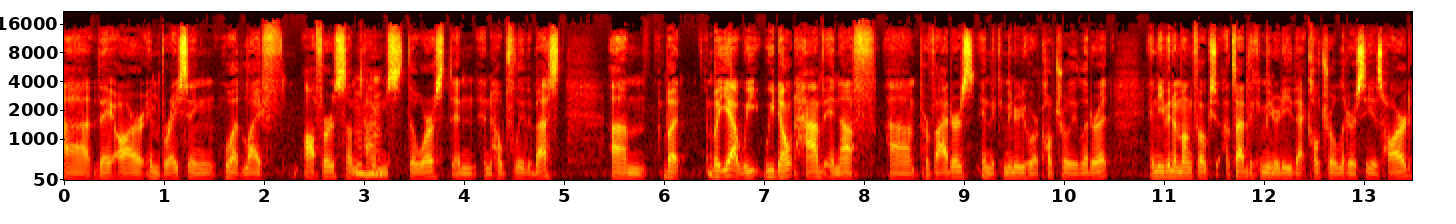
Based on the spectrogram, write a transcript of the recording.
uh, they are embracing what life offers, sometimes the worst and, and hopefully the best. Um, but but yeah, we, we don't have enough um, providers in the community who are culturally literate, and even among folks outside of the community, that cultural literacy is hard.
